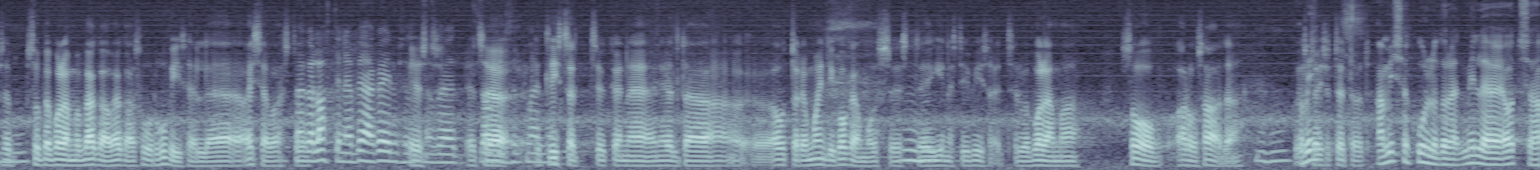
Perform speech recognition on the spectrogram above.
see, sul peab olema väga-väga suur huvi selle asja vastu. väga lahtine pea ka ilmselt just, nagu, et, et sa, et lihtsalt niisugune nii-öelda autoremondi kogemus, sest mm -hmm. kindlasti ei piisa, et seal peab olema soov aru saada mm, -hmm. kuidas asjad töötavad. aga mis sa kuulnud oled, mille otsa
